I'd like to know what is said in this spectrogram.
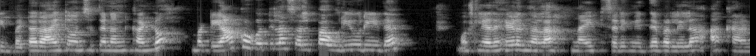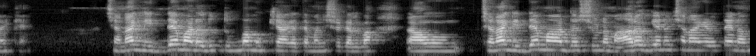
ಈಗ ಬೆಟರ್ ಆಯಿತು ಅನಿಸುತ್ತೆ ನನ್ನ ಕಣ್ಣು ಬಟ್ ಯಾಕೋ ಗೊತ್ತಿಲ್ಲ, ಸ್ವಲ್ಪ ಉರಿ ಉರಿ ಇದೆ. ಮೋಸ್ಟ್ಲಿ ಅದೇ ಹೇಳಿದ್ನಲ್ಲ ನೈಟ್ ಸರಿಗೆ ನಿದ್ದೆ ಬರಲಿಲ್ಲ, ಆ ಕಾರಣಕ್ಕೆ. ಚೆನ್ನಾಗಿ ನಿದ್ದೆ ಮಾಡೋದು ತುಂಬ ಮುಖ್ಯ ಆಗುತ್ತೆ ಮನುಷ್ಯರಿಗಲ್ವಾ? ನಾವು ಚೆನ್ನಾಗಿ ನಿದ್ದೆ ಮಾಡಿದಷ್ಟು ನಮ್ಮ ಆರೋಗ್ಯನೂ ಚೆನ್ನಾಗಿರುತ್ತೆ, ನಮ್ಮ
